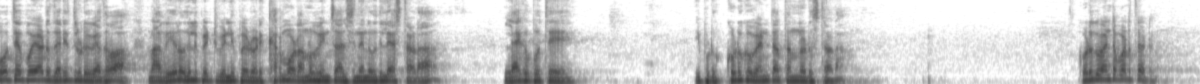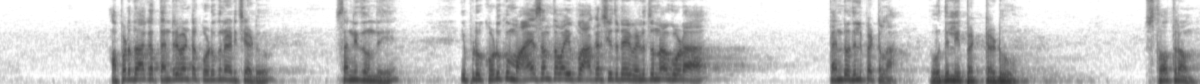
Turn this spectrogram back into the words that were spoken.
పోతే పోయాడు దరిద్రుడు వెధవ నా వేలు వదిలిపెట్టి వెళ్ళిపోయాడు. వాడి కర్మోడు అనుభవించాల్సిందని వదిలేస్తాడా? లేకపోతే ఇప్పుడు కొడుకు వెంట తను నడుస్తాడా? కొడుకు వెంట పడతాడు. అప్పటిదాకా తండ్రి వెంట కొడుకు నడిచాడు. సన్నిధి ఉంది. ఇప్పుడు కొడుకు మాయసంత వైపు ఆకర్షితుడై వెళుతున్నా కూడా తండ్రి వదిలిపెట్టలా. వదిలిపెట్టడు. స్తోత్రం.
